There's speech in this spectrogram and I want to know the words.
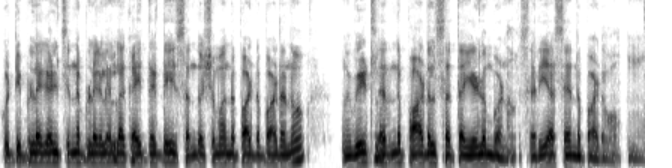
குட்டி பிள்ளைகள் சின்ன பிள்ளைகள் எல்லாம் கைத்தட்டி சந்தோஷமாக அந்த பாட்டு பாடணும். வீட்டில் இருந்து பாடல் சத்தம் எழும்பணும். சரியாக சேர்ந்து பாடுவோம். ம்.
